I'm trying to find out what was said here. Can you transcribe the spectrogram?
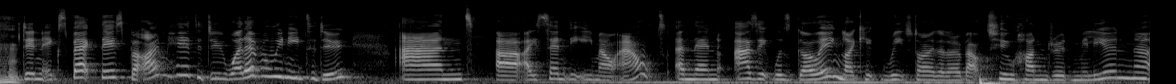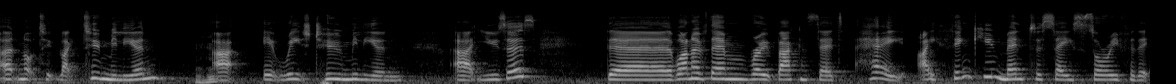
Didn't expect this, but I'm here to do whatever we need to do. And uh, I sent the email out, and then as it was going, like it reached, I don't know, about 200 million, uh, not two, like 2 million. Uh, it reached 2 million uh, users the one of them wrote back and said, "Hey, I think you meant to say sorry for the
